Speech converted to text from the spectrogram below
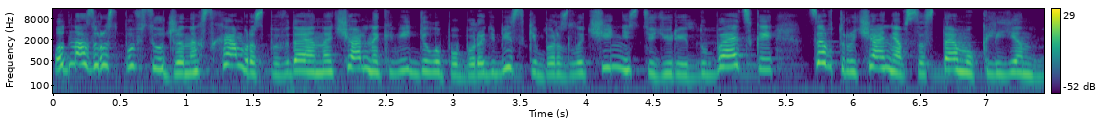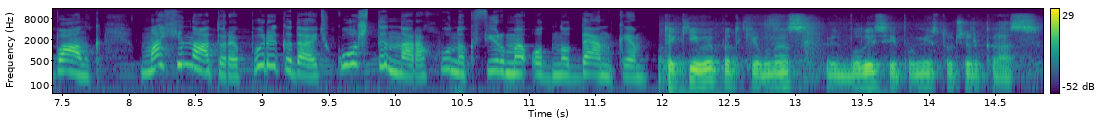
Одна з розповсюджених схем, розповідає начальник відділу по боротьбі з кіберзлочинністю Юрій Дубецький, це втручання в систему «Клієнтбанк». Махінатори перекидають кошти на рахунок фірми «Одноденки». Такі випадки у нас відбулися і по місту Черкас.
